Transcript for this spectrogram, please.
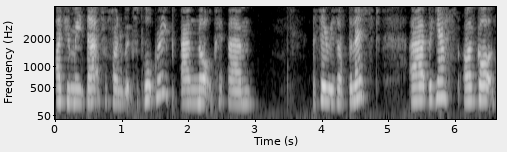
I can read that for final book support group and knock um, a series off the list. Uh, but yes, I've got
